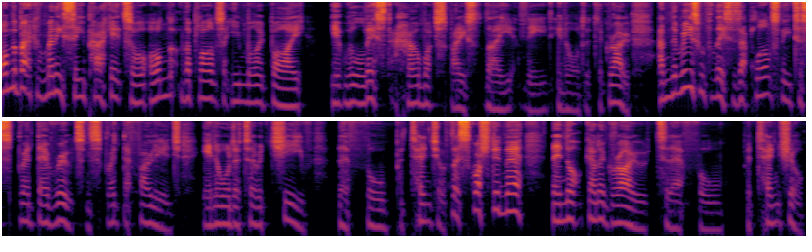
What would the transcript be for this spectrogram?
On the back of many seed packets or on the plants that you might buy, it will list how much space they need in order to grow. And the reason for this is that plants need to spread their roots and spread their foliage in order to achieve their full potential. If they're squashed in there, they're not going to grow to their full potential.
